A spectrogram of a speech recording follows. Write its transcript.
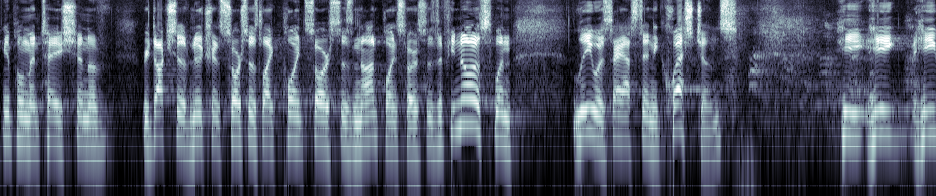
implementation of reduction of nutrient sources like point sources, and non-point sources. If you notice when Lee was asked any questions, he, he, he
